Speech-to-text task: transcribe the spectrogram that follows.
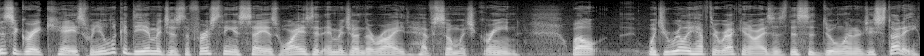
This is a great case. When you look at the images, the first thing you say is, why does that image on the right have so much green? Well, what you really have to recognize is this is a dual energy study.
